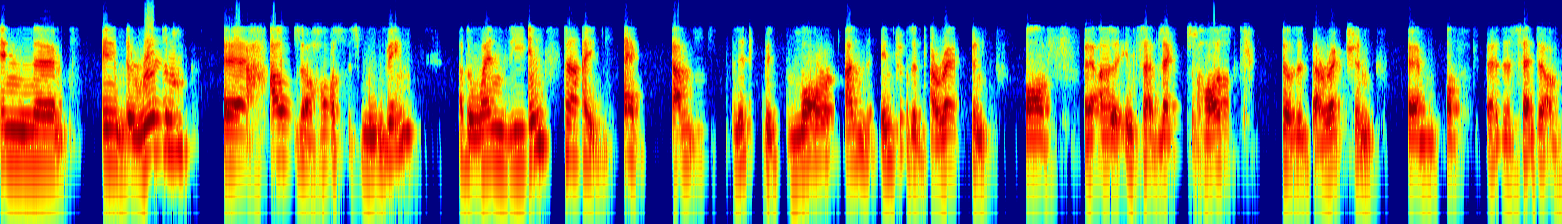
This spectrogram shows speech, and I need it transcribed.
in uh, in the rhythm uh, how the horse is moving. But when the inside leg comes a little bit more un- into the direction of uh, other inside leg to horse, to the direction um, of uh, the center of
